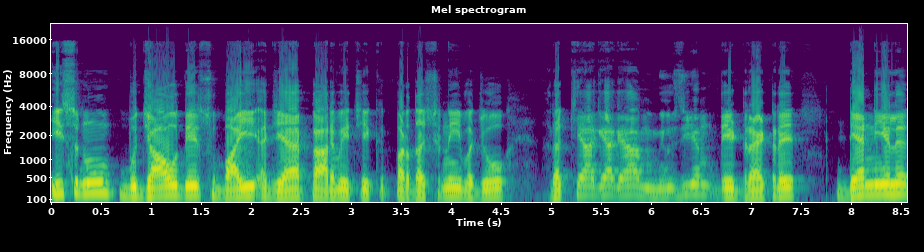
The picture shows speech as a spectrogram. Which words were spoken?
ਇਸ ਨੂੰ ਬੁਝਾਓ ਦੇ ਸੁਬਾਈ ਅਜਾਇਬ ਘਰ ਵਿੱਚ ਇੱਕ ਪ੍ਰਦਰਸ਼ਨੀ ਵਜੋਂ ਰੱਖਿਆ ਗਿਆ ਗਿਆ ਮਿਊਜ਼ੀਅਮ ਦੇ ਡਾਇਰੈਕਟਰ ਡੈਨੀਅਲ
